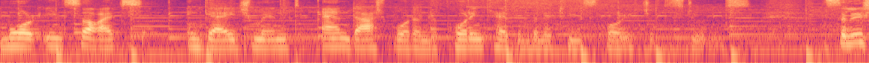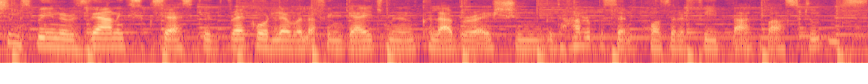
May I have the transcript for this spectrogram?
more insights engagement and dashboard and reporting capabilities for each of the students. The solution's been a resounding success with record level of engagement and collaboration with 100% positive feedback by students.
